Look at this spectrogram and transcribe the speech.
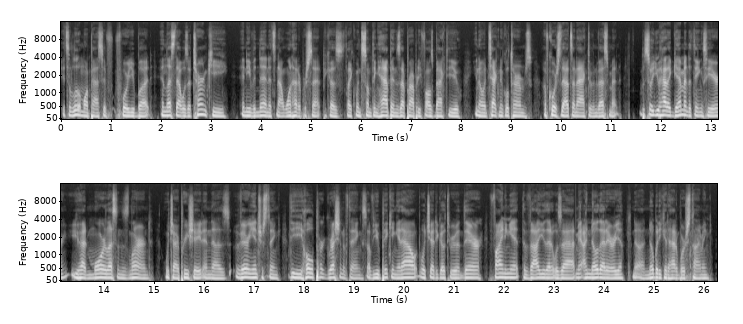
it's a little more passive for you. But unless that was a turnkey, and even then it's not 100% because like when something happens that property falls back to you you know in technical terms of course that's an active investment. So you had a gamut of things here. You had more lessons learned which I appreciate and is very interesting. The whole progression of things, of you picking it out, what you had to go through there, finding it, the value that it was at. I mean, I know that area. Uh, nobody could have had worse timing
